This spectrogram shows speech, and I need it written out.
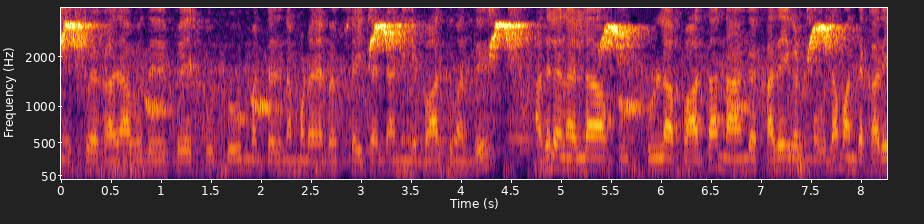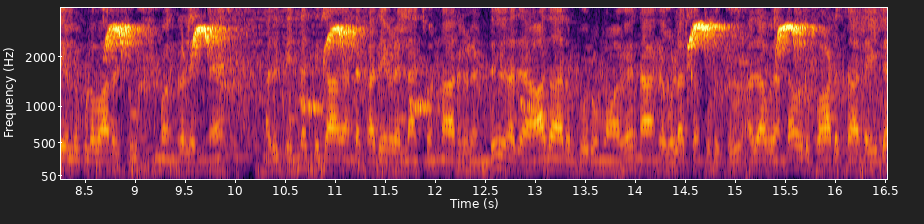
நெட்ஒர்க் அதாவது ஃபேஸ்புக்கு மற்றது நம்மளோட வெப்சைட் எல்லாம் நீங்கள் பார்த்து வந்து அதில் நல்லா ஃபுல்லாக பார்த்தா நாங்கள் கதைகள் மூலம் அந்த கதைகளுக்குள்ளே வர சூட்சுமங்கள் என்ன அதுக்கு என்ன எதுக்காக அந்த கதைகள் எல்லாம் சொன்னார்கள் என்று அதை ஆதாரபூர்வமாக நாங்கள் விளக்கம் கொடுத்து அதாவது ஒரு பாடசாலையில்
